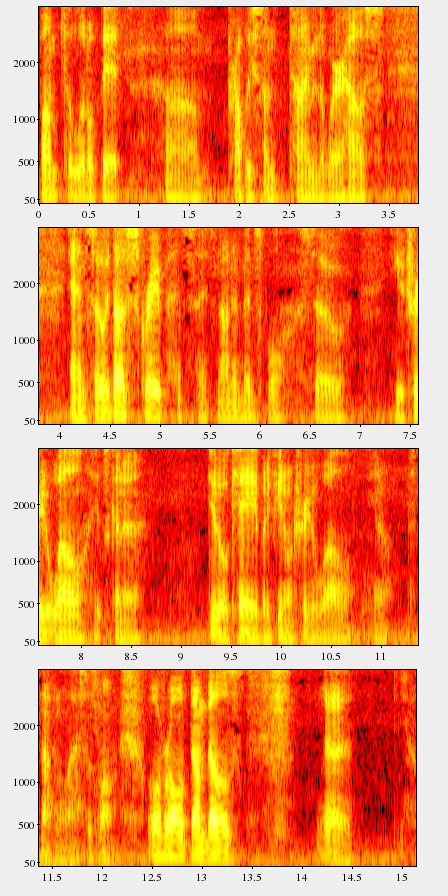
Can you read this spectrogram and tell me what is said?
bumped a little bit, um, probably some time in the warehouse. And so it does scrape. It's, it's not invincible. So you treat it well, it's going to do okay. But if you don't treat it well, you know, it's not going to last as long. Overall, dumbbells, uh, you know,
